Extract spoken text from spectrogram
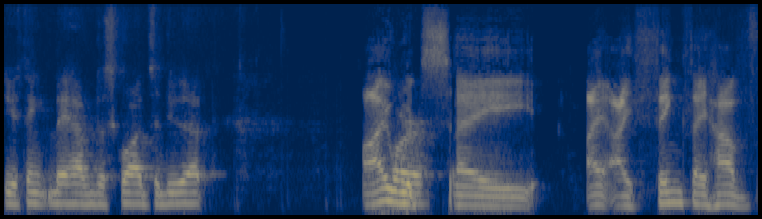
Do you think they have the squad to do that? I or... would say I, I think they have.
